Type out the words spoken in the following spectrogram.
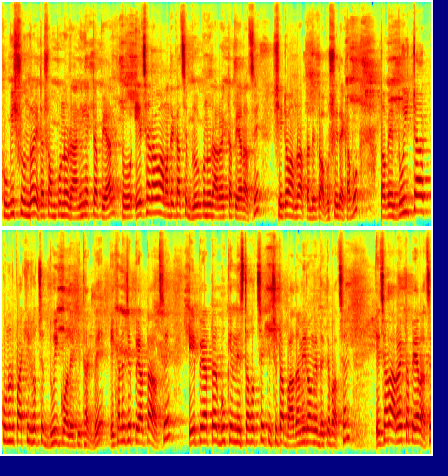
খুবই সুন্দর, এটা সম্পূর্ণ রানিং একটা পেয়ার। তো এছাড়াও আমাদের কাছে ব্লু কুনুর আরও একটা পেয়ার আছে, সেটাও আমরা আপনাদেরকে অবশ্যই দেখাবো। তবে দুইটা কুনুর পাখির হচ্ছে দুই কোয়ালিটি থাকবে। এখানে যে পেয়ারটা আছে, এই পেয়ারটার বুকের নিচটা হচ্ছে কিছুটা বাদামি রঙের দেখতে পাচ্ছেন। এছাড়া আরও একটা পেয়ার আছে,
